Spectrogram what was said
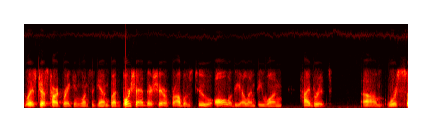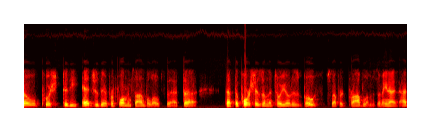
was just heartbreaking once again. But Porsche had their share of problems too. All of the LMP1 hybrids um, were so pushed to the edge of their performance envelopes that uh, that the Porsches and the Toyotas both suffered problems. I mean, I, I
